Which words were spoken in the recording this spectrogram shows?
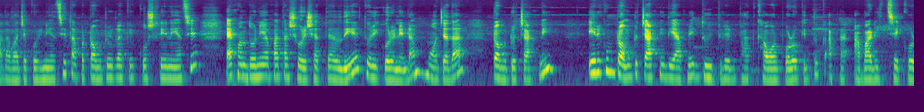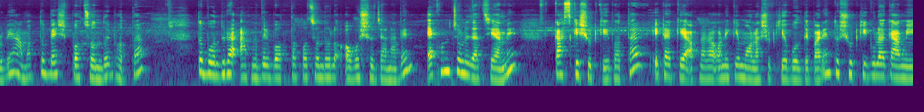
আদা ভাজা করে নিয়েছি, তারপর টমেটোগুলোকে কষলিয়ে নিয়েছি। এখন ধনিয়া পাতা, সরিষার তেল দিয়ে তৈরি করে নিলাম মজাদার টমেটো চাটনি। এরকম টমেটো চাটনি দিয়ে আপনি দুই প্লেট ভাত খাওয়ার পরও কিন্তু আপনার আবার ইচ্ছে করবে। আমার তো বেশ পছন্দই ভর্তা। তো বন্ধুরা আপনাদের ভর্তা পছন্দ হলো অবশ্য জানাবেন। এখন চলে যাচ্ছি আমি কাসকি শুটকি ভর্তা এটাকে আপনারা অনেকে মলা শুটকিও বলতে পারেন। তো শুটকিগুলোকে আমি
